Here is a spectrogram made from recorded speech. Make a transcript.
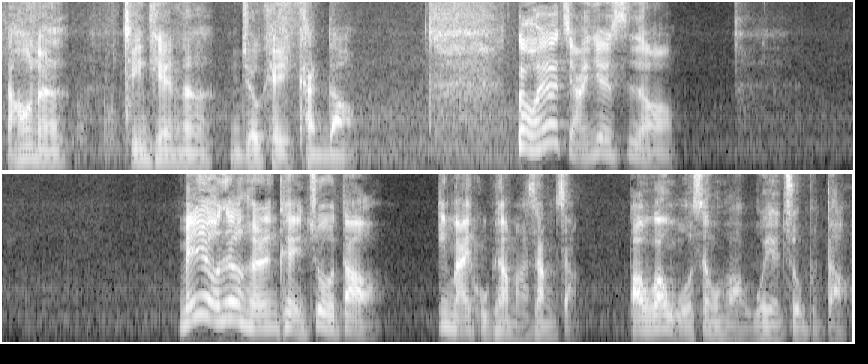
然后呢，今天呢你就可以看到。那我要讲一件事哦，没有任何人可以做到一买股票马上涨，包括我盛华我也做不到。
